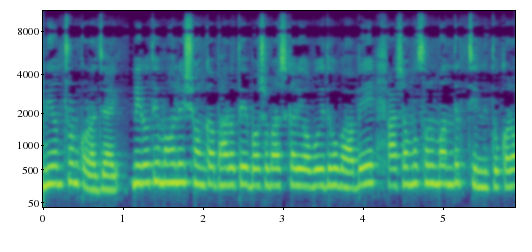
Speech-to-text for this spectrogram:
নিয়ন্ত্রণ করা যায়। বিরোধী মহলের সংখ্যা ভারতে বসবাসকারী অবৈধভাবে আসা মুসলমানদের চিহ্নিত করা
